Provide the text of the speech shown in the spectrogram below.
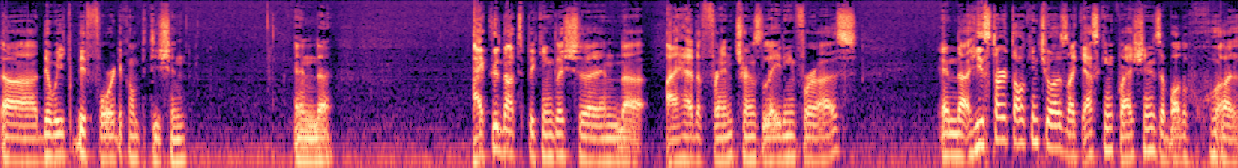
uh, the week before the competition and uh, i could not speak english uh, and i had a friend translating for us and uh, he started talking to us like asking questions about uh,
